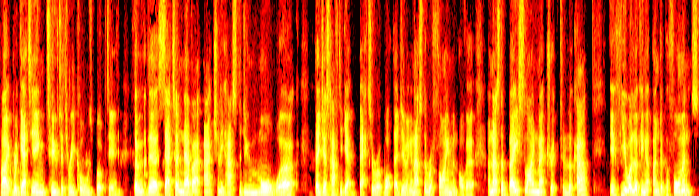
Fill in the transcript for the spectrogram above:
like we're getting two to three calls booked in. So the setter never actually has to do more work. They just have to get better at what they're doing. And that's the refinement of it. And that's the baseline metric to look at. If you are looking at underperformance,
